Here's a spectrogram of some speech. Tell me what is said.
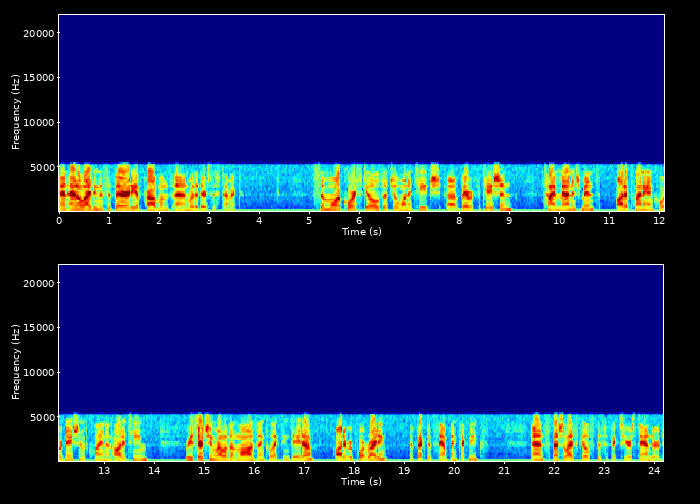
and analyzing the severity of problems and whether they're systemic. Some more core skills that you'll want to teach, uh, verification, time management, audit planning and coordination with client and audit team, researching relevant laws and collecting data, audit report writing, effective sampling techniques, and specialized skills specific to your standard.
